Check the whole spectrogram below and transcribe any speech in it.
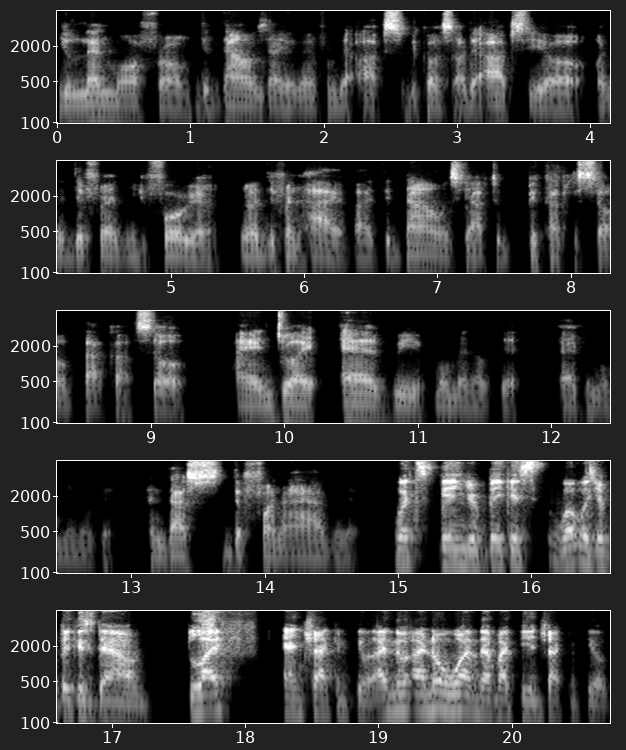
You learn more from the downs than you learn from the ups because on the ups, you're on a different euphoria, you're on a different high. But the downs, you have to pick up yourself back up. So I enjoy every moment of it, every moment of it. And that's the fun I have in it. what's been your biggest, what was your biggest down? Life and track and field. I know, I know one that might be in track and field,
